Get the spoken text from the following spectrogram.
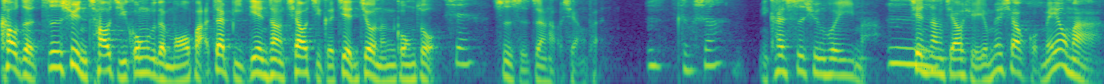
靠着资讯超级公路的魔法，在笔电上敲几个键就能工作。是，事实正好相反。嗯，怎么说？你看视讯会议嘛，线上教学有没有效果？没有嘛，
